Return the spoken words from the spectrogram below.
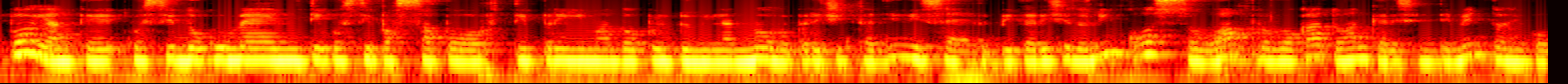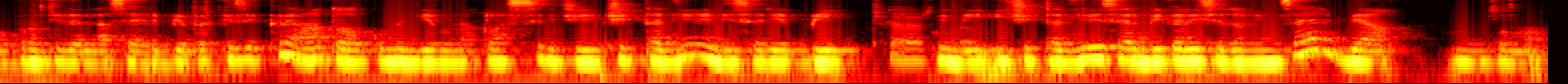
Poi anche questi documenti, questi passaporti prima, dopo il 2009 per i cittadini serbi che risiedono in Kosovo ha provocato anche risentimento nei confronti della Serbia perché si è creato, come dire, una classe di cittadini di serie B. Certo. Quindi i cittadini serbi che risiedono in Serbia, insomma,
